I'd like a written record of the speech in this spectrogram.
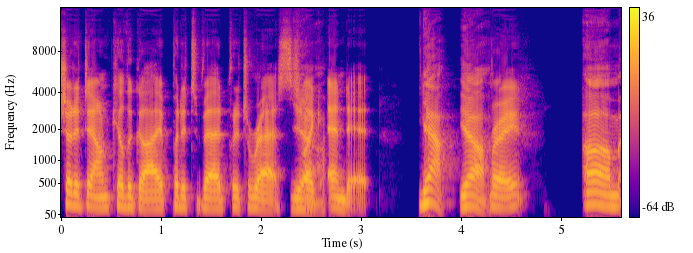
shut it down, kill the guy, put it to bed, put it to rest, Yeah. like end it, Yeah, yeah. right? Um,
